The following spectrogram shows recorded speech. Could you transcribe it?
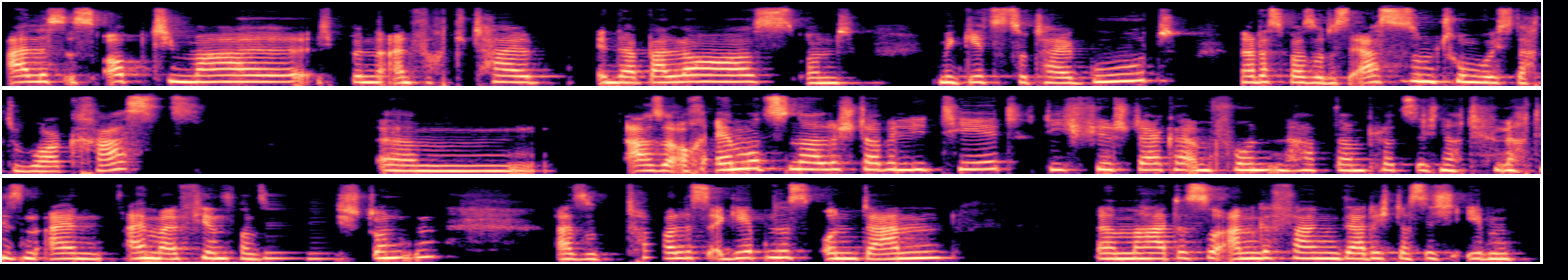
alles ist optimal. Ich bin einfach total in der Balance und mir geht's total gut. Na, das war so das erste Symptom, wo ich dachte, wow, krass. Ähm, also auch emotionale Stabilität, die ich viel stärker empfunden habe, dann plötzlich nach, nach diesen ein, einmal 24 Stunden. Also tolles Ergebnis. Und dann ähm, hat es so angefangen, dadurch, dass ich eben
